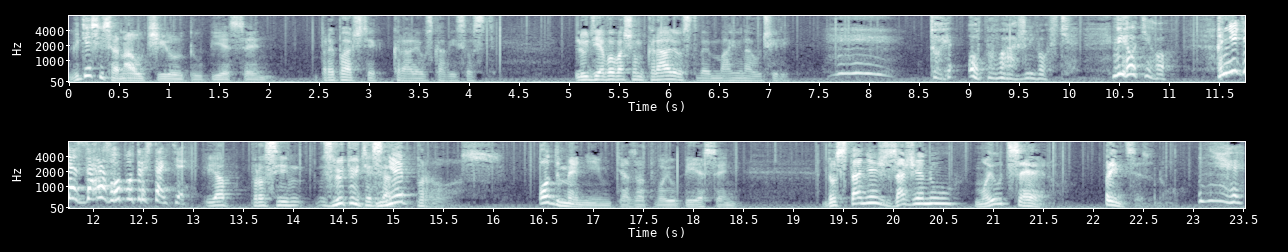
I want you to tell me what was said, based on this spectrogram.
Kde si sa naučil tú pieseň? Prepáčte, kráľovská výsosť. Ľudia vo vašom kráľovstve ma ju naučili. To je opovážlivosť. Vyhoďte ho. Hneď a zaraz ho potrestajte. Ja prosím, zľutujte sa. Nepros. Odmením ťa za tvoju pieseň. Dostaneš za ženu moju dceru, princeznú. Nie,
